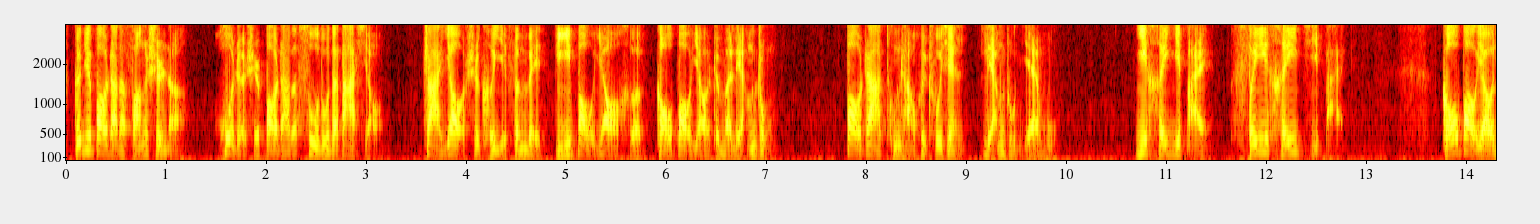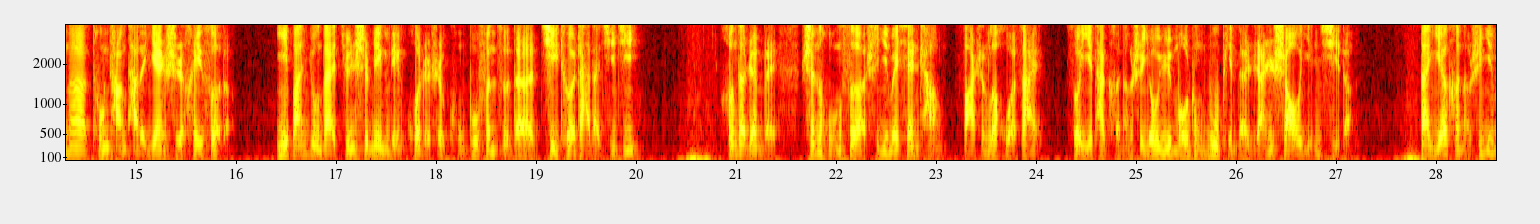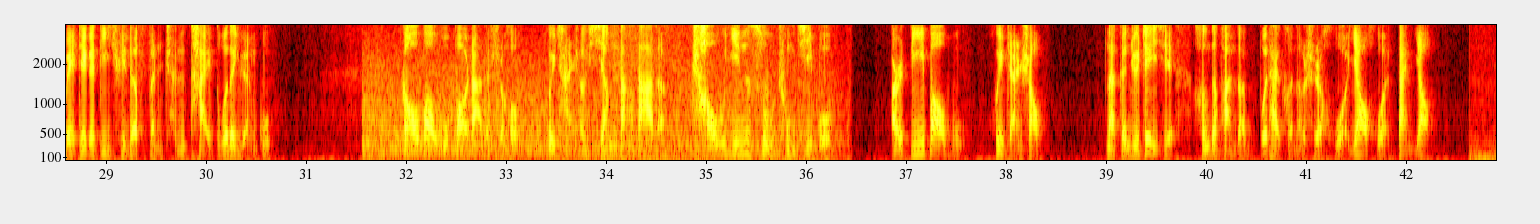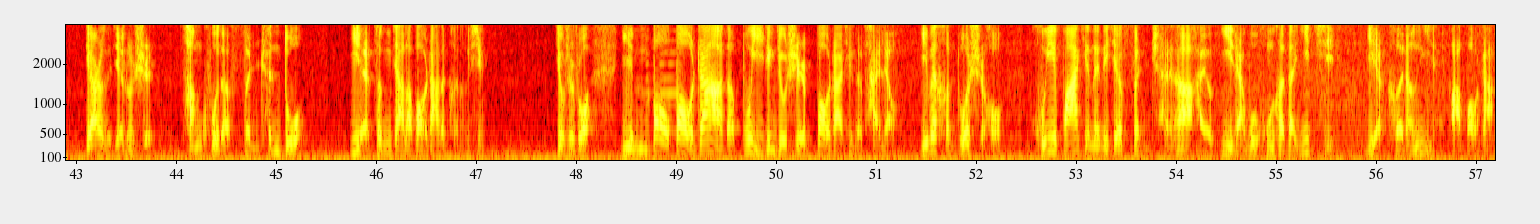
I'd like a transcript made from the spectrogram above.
根据爆炸的方式呢，或者是爆炸的速度的大小，炸药是可以分为低爆药和高爆药这么两种。爆炸通常会出现两种烟雾，一黑一白，非黑即白。高爆药呢，通常它的烟是黑色的，一般用在军事命令或者是恐怖分子的汽车炸弹袭击。亨特认为，深红色是因为现场发生了火灾，所以它可能是由于某种物品的燃烧引起的，但也可能是因为这个地区的粉尘太多的缘故。高爆物爆炸的时候会产生相当大的超音速冲击波，而低爆物。会燃烧，那根据这些，亨特判断不太可能是火药或弹药。第二个结论是，仓库的粉尘多，也增加了爆炸的可能性。就是说，引爆爆炸的不一定就是爆炸性的材料，因为很多时候挥发性的那些粉尘啊，还有易燃物混合在一起，也可能引发爆炸。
